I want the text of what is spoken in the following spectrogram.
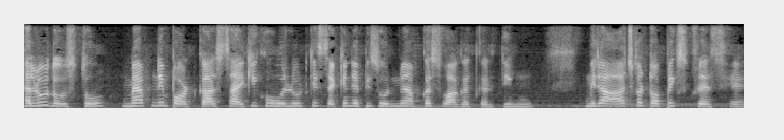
हेलो दोस्तों, मैं अपने पॉडकास्ट साइकिक ओवरलोड के सेकेंड एपिसोड में आपका स्वागत करती हूँ। मेरा आज का टॉपिक स्ट्रेस है।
